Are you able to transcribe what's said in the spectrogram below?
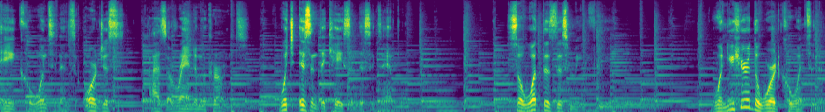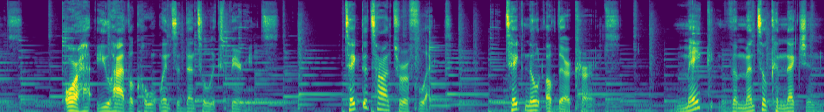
a coincidence or just as a random occurrence, which isn't the case in this example. So, what does this mean for you? When you hear the word coincidence, or you have a coincidental experience, take the time to reflect. Take note of the occurrence. Make the mental connection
